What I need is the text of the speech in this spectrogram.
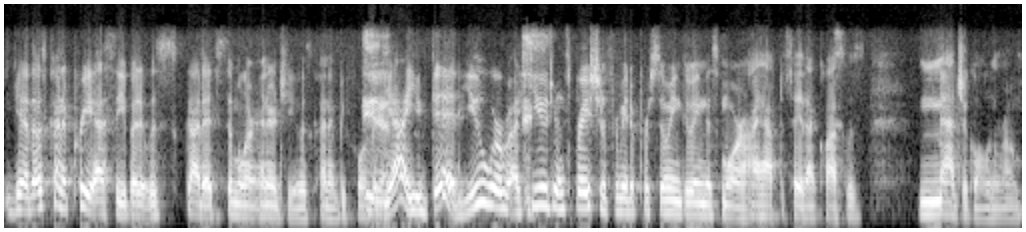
Yeah, that was kind of pre SE, but it was got a similar energy. It was kind of before. But Yeah. yeah, you did. You were a huge inspiration for me to pursuing doing this more. I have to say that class was magical in Rome.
